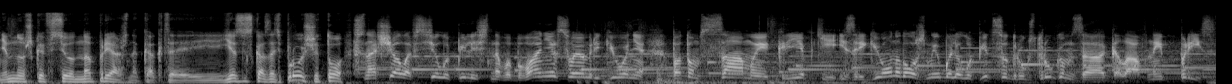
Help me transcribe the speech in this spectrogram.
Немножко все напряжно как-то. Если сказать проще, то сначала все лупились на выбывание в своем регионе, потом самые крепкие из региона должны были лупиться друг с другом за главный приз.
